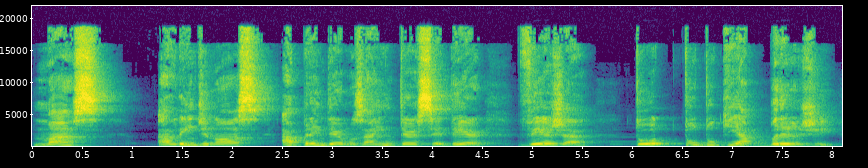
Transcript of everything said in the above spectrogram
Mas, além de nós aprendermos a interceder, veja todo, tudo que abrange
